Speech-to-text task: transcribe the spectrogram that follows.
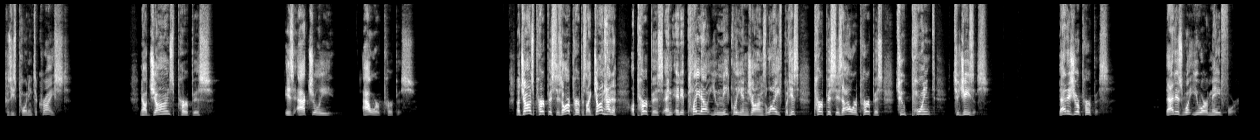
Because he's pointing to Christ. Now, John's purpose is actually our purpose. Now, John's purpose is our purpose. Like, John had a, a purpose, and, and it played out uniquely in John's life, but his purpose is our purpose to point to Jesus. That is your purpose. That is what you are made for.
